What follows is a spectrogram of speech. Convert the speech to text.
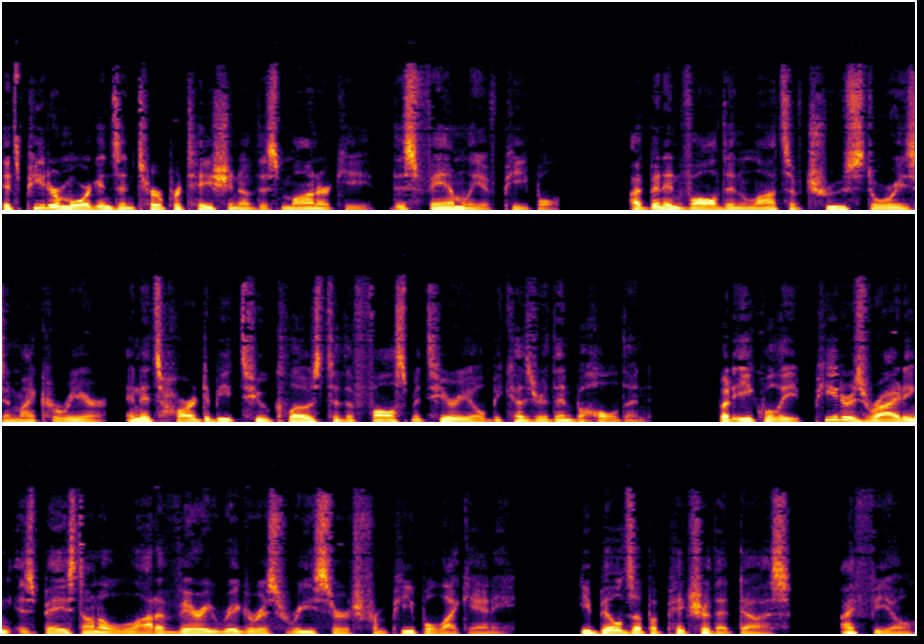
It's Peter Morgan's interpretation of this monarchy, this family of people. I've been involved in lots of true stories in my career, and it's hard to be too close to the false material because you're then beholden. But equally, Peter's writing is based on a lot of very rigorous research from people like Annie. He builds up a picture that does, I feel,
